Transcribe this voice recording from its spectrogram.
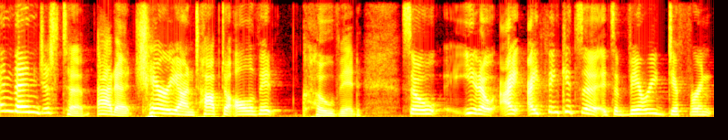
And then just to add a cherry on top to all of it, COVID. So, you know, I, I think it's a it's a very different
